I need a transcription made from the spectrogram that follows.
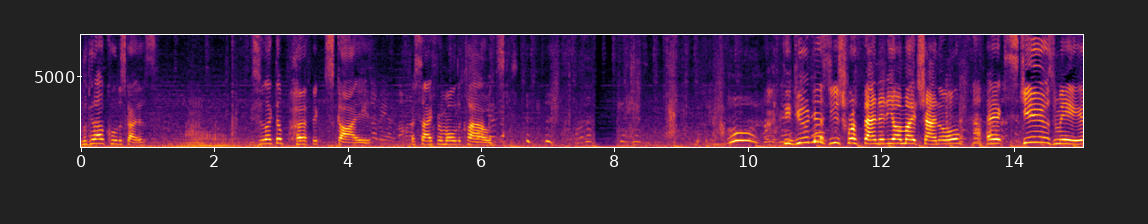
Look at how cool the sky is. This is like the perfect sky, aside from all the clouds. Did you just use profanity on my channel? Excuse me.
